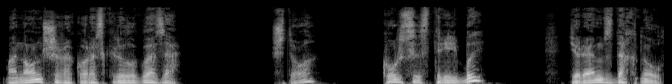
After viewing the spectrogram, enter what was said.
Манон широко раскрыла глаза. «Что? Курсы стрельбы?» Тюрен вздохнул.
